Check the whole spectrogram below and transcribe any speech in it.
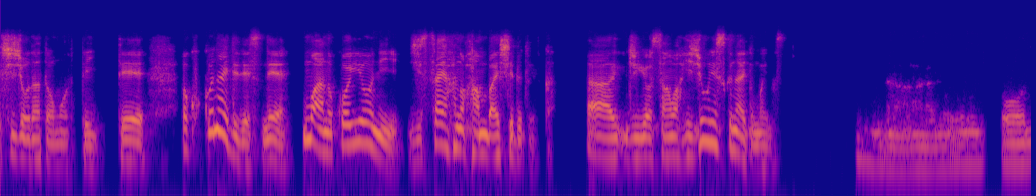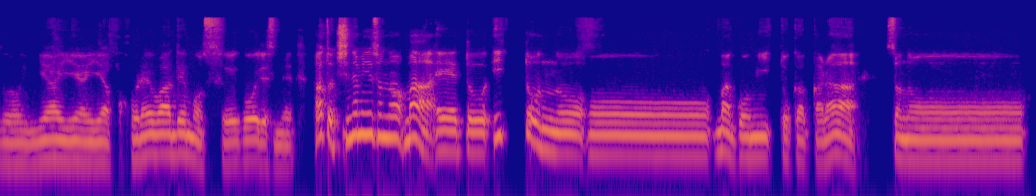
市場だと思っていて、国内でですね、もうあの、こういうように実際あの販売しているというか、あ事業さんは非常に少ないと思います。なるほど。いやいやいや、これはでもすごいですね。あと、ちなみにその、まあ、えっ、と、1トンの、まあ、ゴミとかから、その、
